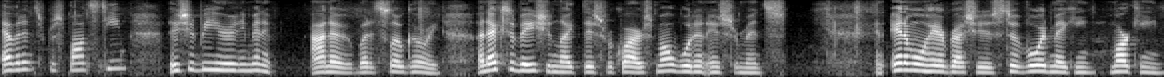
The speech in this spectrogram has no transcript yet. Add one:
evidence response team, they should be here any minute. I know, but it's slow going. An excavation like this requires small wooden instruments and animal hairbrushes to avoid making marking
